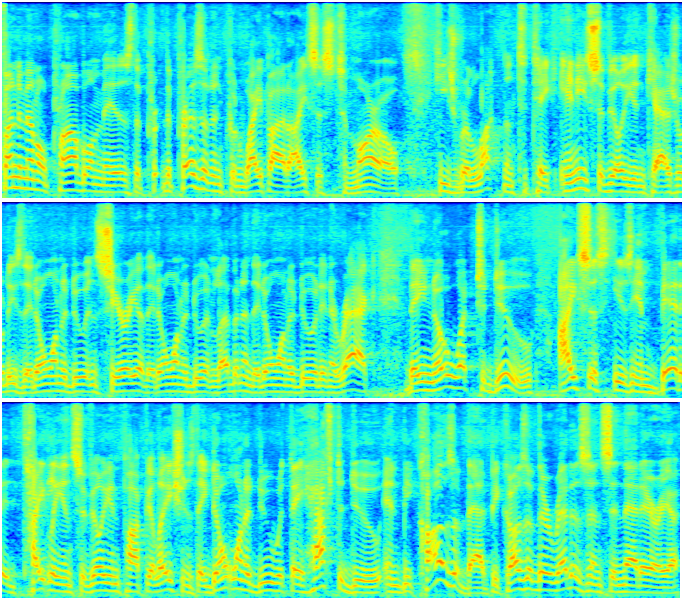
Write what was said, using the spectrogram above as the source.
fundamental problem is the, pr the president could wipe out ISIS tomorrow. He's reluctant to take any civilian casualties. They don't want to do it in Syria. They don't want to do it in Lebanon. They don't want to do it in Iraq. They know what to do. ISIS is embedded tightly in civilian populations. They don't want to do what they have to do. And because of that, because of their reticence in that area,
